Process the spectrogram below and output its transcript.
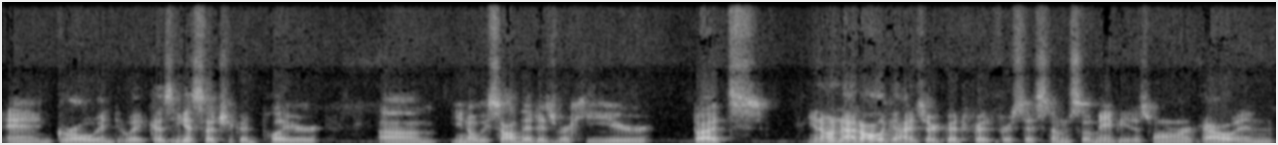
and grow into it because he is such a good player. Um, you know, we saw that his rookie year, but you know, not all guys are good fit for systems, so maybe it just won't work out. And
